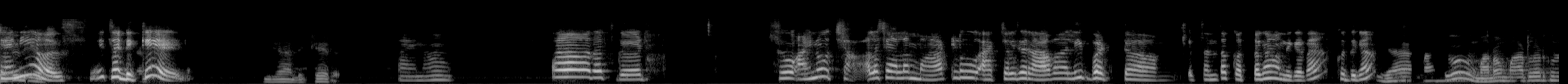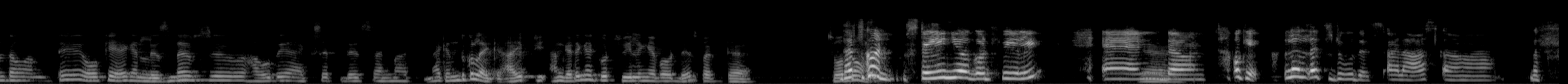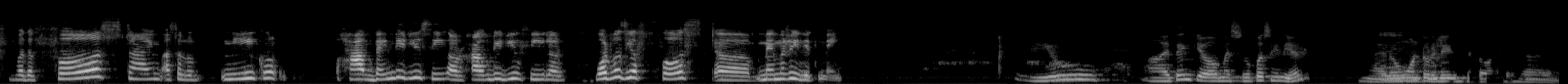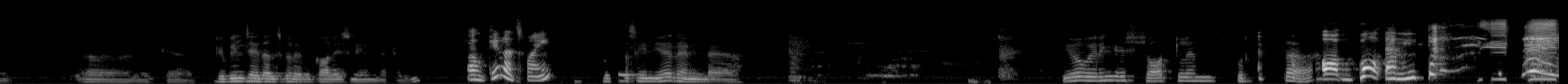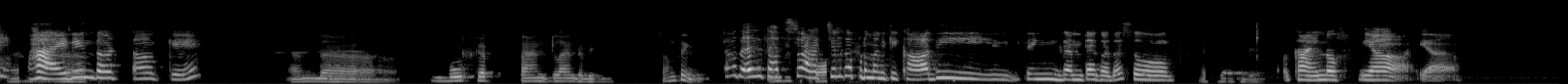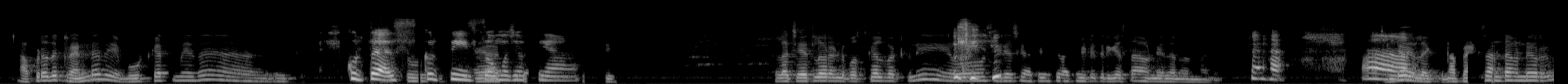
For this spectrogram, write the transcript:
ten years it's a decade yeah decade I know that's good so I know చాలా చాలా మాటలు యాక్చువల్గా రావాలి బట్ ఇట్స్ అంతా కొత్తగా ఉంది కదా కొద్దిగా? యా నాకు మనం మాట్లాడుకుంటాం అంటే ఓకే కానీ listeners how they accept this and నాకు ఎందుకు like I I'm getting a good feeling about this but that's good stay in your good feeling and yeah okay let's do this I ask for the first time అసలు నీకు how when did you see or how did you feel or what was your first uh, memory with me? You I think you are my super senior I don't want to Mhm. Release like reveal చేయదలుచుకోలేదు college name గట్టని okay that's fine. Super senior and you are wearing a short length kurta అబ్బో ఎంత I and didn't thought okay. And boot cut pant లాంటిది. Something. that's so actually అప్పుడు మనకి khadi thing అంతా కదా so kind of yeah yeah అప్పుడు అది trend అది బూట్ కట్ మీద kurtas kurtis so much of yeah ఇలా చేతిలో రెండు పుస్తకాలు పట్టుకుని సీరియస్గా అటు ఇటు అటు ఇటు తిరిగేస్తా ఉండేదాన్ని అనమాట అంటే లైక్ నా ఫ్రెండ్స్ అంటా ఉండేవారు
